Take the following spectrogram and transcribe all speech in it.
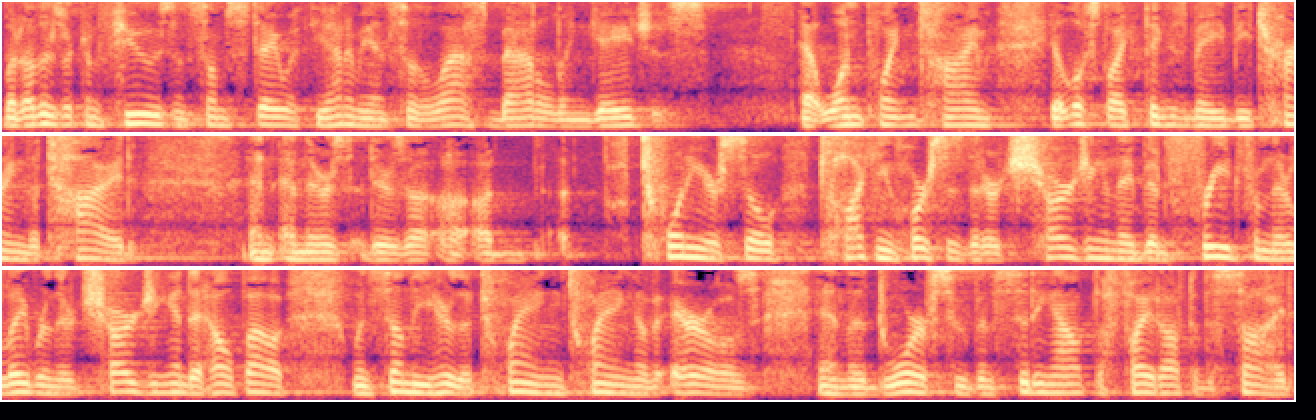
but others are confused and some stay with the enemy. And so the last battle engages. At one point in time, it looks like things may be turning the tide and, and there's, there's a, a, a 20 or so talking horses that are charging and they've been freed from their labor and they're charging in to help out when suddenly you hear the twang twang of arrows and the dwarfs who've been sitting out to fight off to the side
